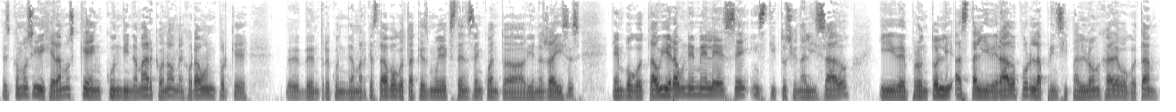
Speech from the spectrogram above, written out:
Es como si dijéramos que en Cundinamarca, no, mejor aún porque eh, dentro de Cundinamarca está Bogotá, que es muy extensa en cuanto a bienes raíces. En Bogotá hubiera un MLS institucionalizado y de pronto hasta liderado por la principal lonja de Bogotá.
